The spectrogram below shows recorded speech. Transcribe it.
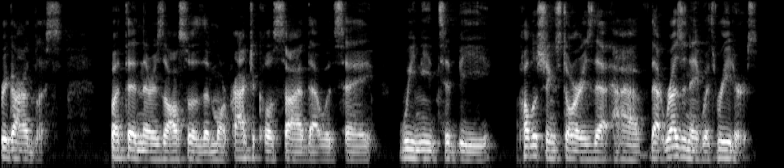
regardless. But then there's also the more practical side that would say, we need to be publishing stories that have that resonate with readers.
